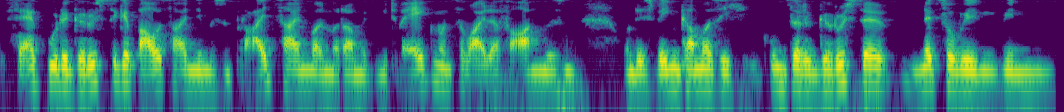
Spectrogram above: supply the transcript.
sehr gute Gerüste gebaut sein, die müssen breit sein, weil wir damit mit Wägen und so weiter fahren müssen. Und deswegen kann man sich unsere Gerüste nicht so wie, wie ein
